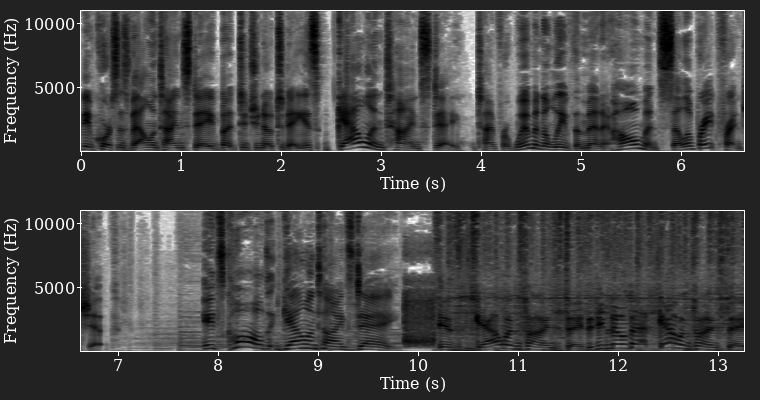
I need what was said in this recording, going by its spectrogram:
Friday, of course, is Valentine's Day, but did you know today is Galentine's Day? Time for women to leave the men at home and celebrate friendship. It's called Galentine's Day. It's Galentine's Day. Did you know that? Galentine's Day.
